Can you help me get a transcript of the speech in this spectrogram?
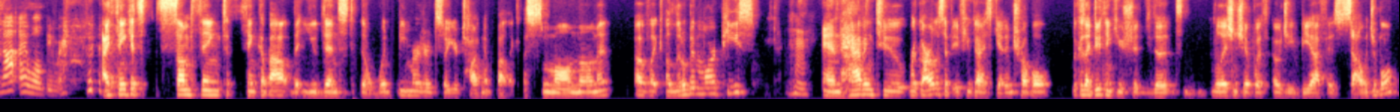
Not I won't be murdered. I think it's something to think about that you then still would be murdered. So you're talking about like a small moment of like a little bit more peace Mhm. and having to, regardless of if you guys get in trouble, because I do think you should, the relationship with OGBF is salvageable.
